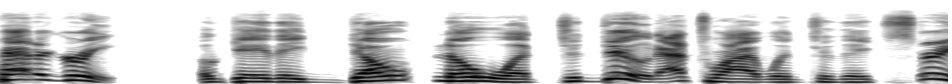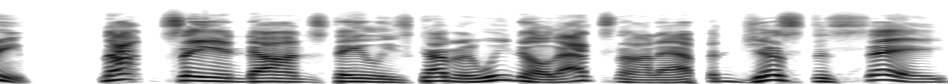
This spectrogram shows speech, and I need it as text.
pedigree. Okay, they don't know what to do. That's why I went to the extreme. Not saying Dawn Staley's coming. We know that's not happened. Just to say,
